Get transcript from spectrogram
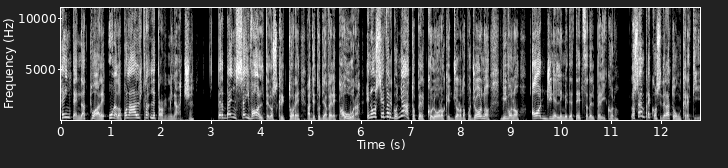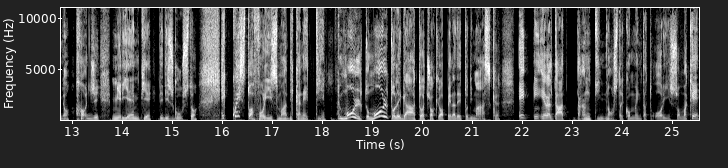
e intenda attuare una dopo l'altra le proprie minacce. Per ben sei volte lo scrittore ha detto di avere paura e non si è vergognato per coloro che giorno dopo giorno vivono oggi nell'immediatezza del pericolo. L'ho sempre considerato un cretino, oggi mi riempie di disgusto. E questo aforisma di Canetti è molto molto legato a ciò che ho appena detto di Musk e in realtà tanti nostri commentatori, insomma, che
